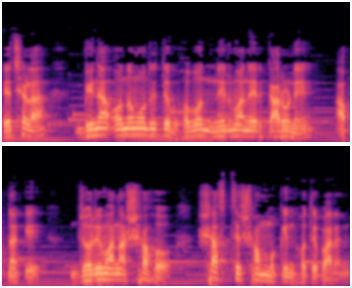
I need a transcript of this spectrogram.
এছাড়া বিনা অনুমোদিত ভবন নির্মাণের কারণে আপনাকে জরিমানা সহ শাস্তির সম্মুখীন হতে পারেন।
